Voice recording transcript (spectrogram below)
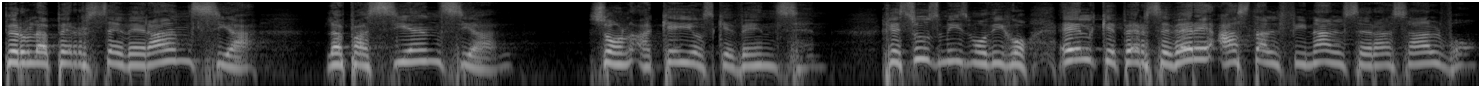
Pero la perseverancia, la paciencia, son aquellos que vencen. Jesús mismo dijo, el que persevere hasta el final será salvo.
